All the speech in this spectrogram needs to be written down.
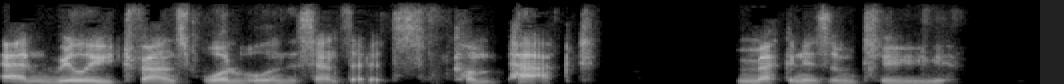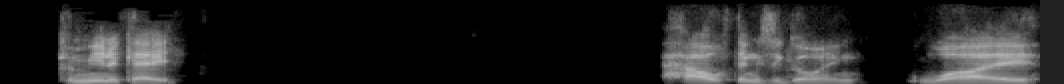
and really transportable in the sense that it's compact mechanism to communicate how things are going, why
